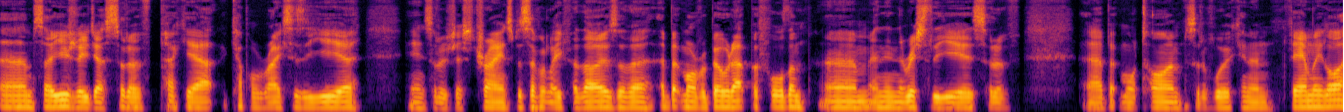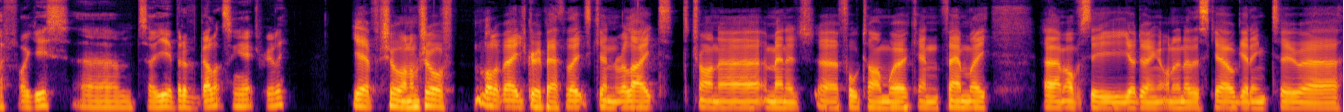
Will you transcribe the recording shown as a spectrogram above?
Um, so usually just sort of pick out a couple races a year and sort of just train specifically for those with a, a bit more of a build up before them. Um, and then the rest of the year is sort of uh, a bit more time sort of working and family life, I guess. Um, so yeah, a bit of a balancing act, really. yeah, for sure. And I'm sure a lot of age group athletes can relate to trying to manage uh, full time work and family. Um, obviously, you're doing it on another scale, getting to uh,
